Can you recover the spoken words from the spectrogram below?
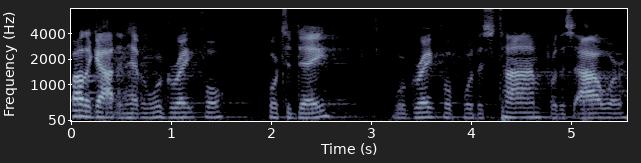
Father God in heaven, we're grateful for today. We're grateful for this time, for this hour.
